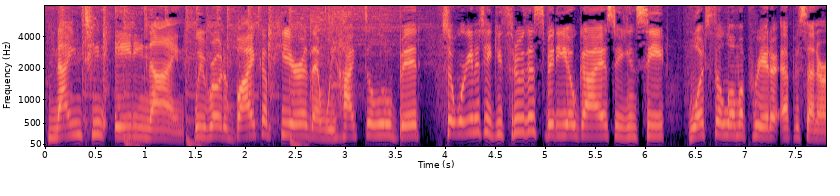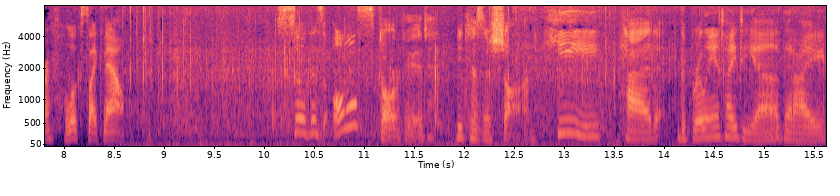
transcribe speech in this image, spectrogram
1989. We rode a bike up here, then we hiked a little bit. So we're gonna take you through this video, guys, so you can see what the Loma Prieta epicenter looks like now. So this all started because of Sean. He had the brilliant idea that I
